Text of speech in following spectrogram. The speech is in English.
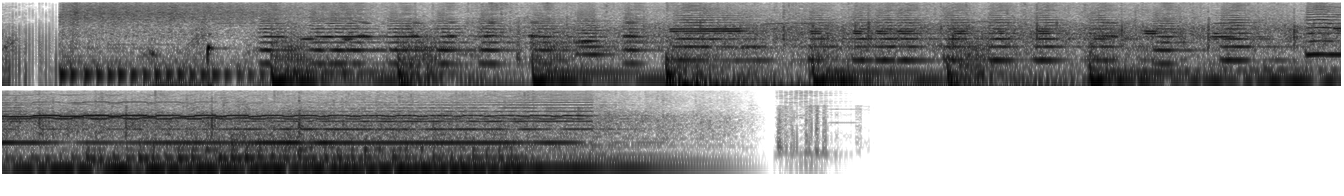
Bye.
